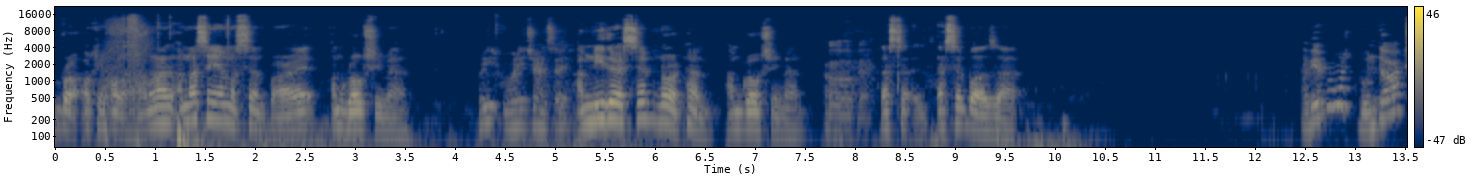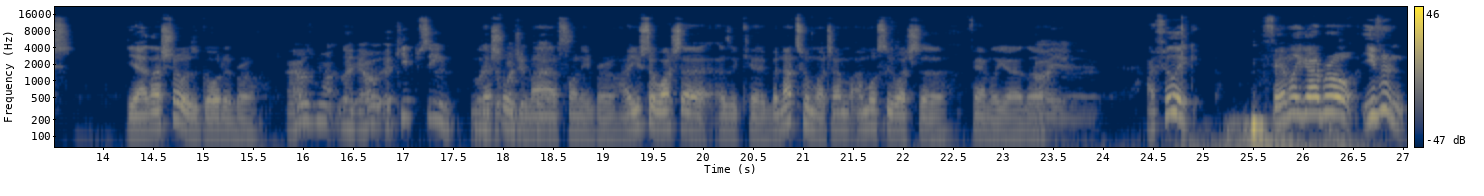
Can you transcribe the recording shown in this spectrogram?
bro. Okay, hold on. I'm not. I'm not saying I'm a simp. All right. I'm grocery man. What are you What are you trying to say? I'm neither a simp nor a pimp. I'm grocery man. Oh, okay. That's as simple as that. Have you ever watched Boondocks? Yeah, that show is golden, bro. I always want like I, I keep seeing like that show mad clips. funny, bro. I used to watch that as a kid, but not too much. I'm I mostly watch the Family Guy though. Oh yeah. yeah, I feel like Family Guy, bro. Even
